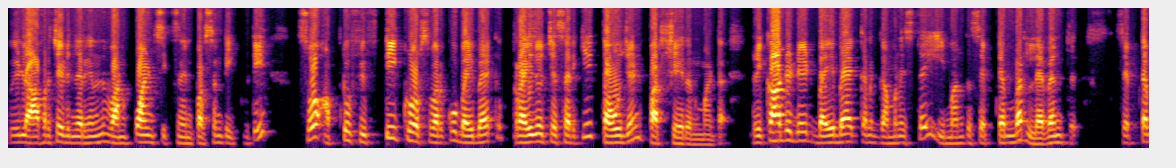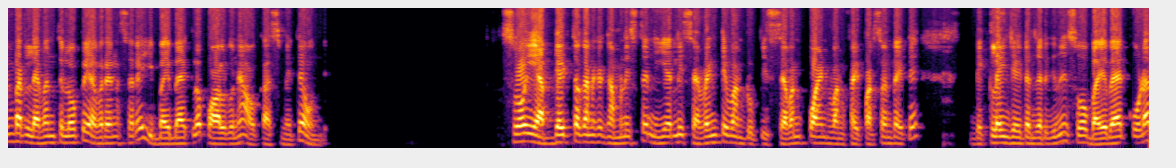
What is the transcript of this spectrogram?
వీళ్ళు ఆఫర్ చేయడం జరిగింది. One point six nine percent equity so up to fifty crores వరకు బైబ్యాక్ ప్రైస్ వచ్చేసరికి థౌజండ్ పర్ షేర్ అనమాట రికార్డు డేట్ బైబ్యాక్ కనుక గమనిస్తే ఈ month September eleventh September eleventh లోపు ఎవరైనా సరే ఈ బైబ్యాక్లో పాల్గొనే అవకాశం అయితే ఉంది. సో ఈ అప్డేట్తో కనుక గమనిస్తే nearly seventy one rupees seven point one five percent అయితే డిక్లైన్ చేయడం జరిగింది. సో బైబ్యాక్ కూడా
